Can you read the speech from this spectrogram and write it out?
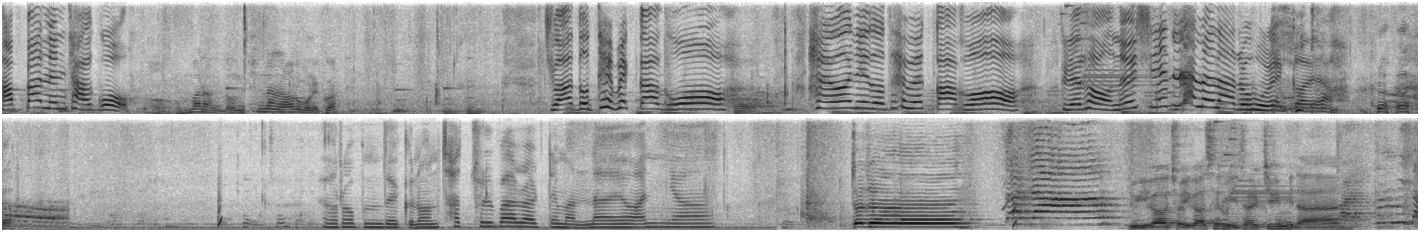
아빠는 자고 어 엄마랑 넌 신나는 하루 보낼 거야? 주아도 태백 가고 어 할머니도 태백 가고 그래서 오늘 신나는 하루 보낼 거예요. 여러분들 그럼 차 출발할 때 만나요. 안녕. 짜잔 짜잔. 여기가 저희가 새로 이사할 집입니다 맞습니다.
